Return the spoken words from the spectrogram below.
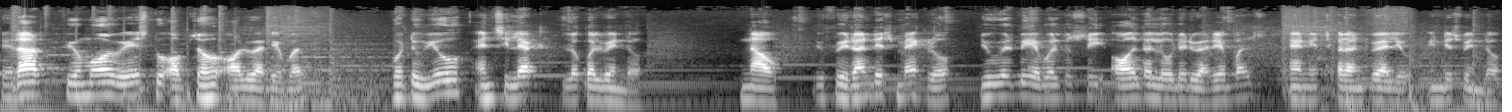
There are few more ways to observe all variables. Go to view and select local window. Now, if we run this macro, you will be able to see all the loaded variables and its current value in this window.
